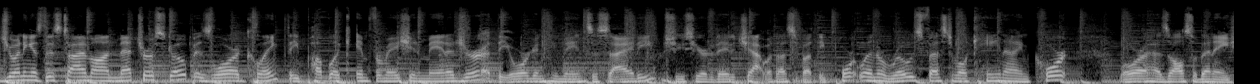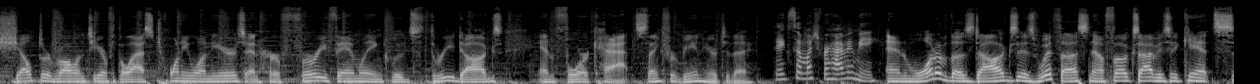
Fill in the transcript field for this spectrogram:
Joining us this time on Metroscope is Laura Klink, the Public Information Manager at the Oregon Humane Society. She's here today to chat with us about the Portland Rose Festival Canine Court Laura has also been a shelter volunteer for the last 21 years, and her furry family includes three dogs and four cats. Thanks for being here today. Thanks so much for having me. And one of those dogs is with us now. Folks obviously can't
